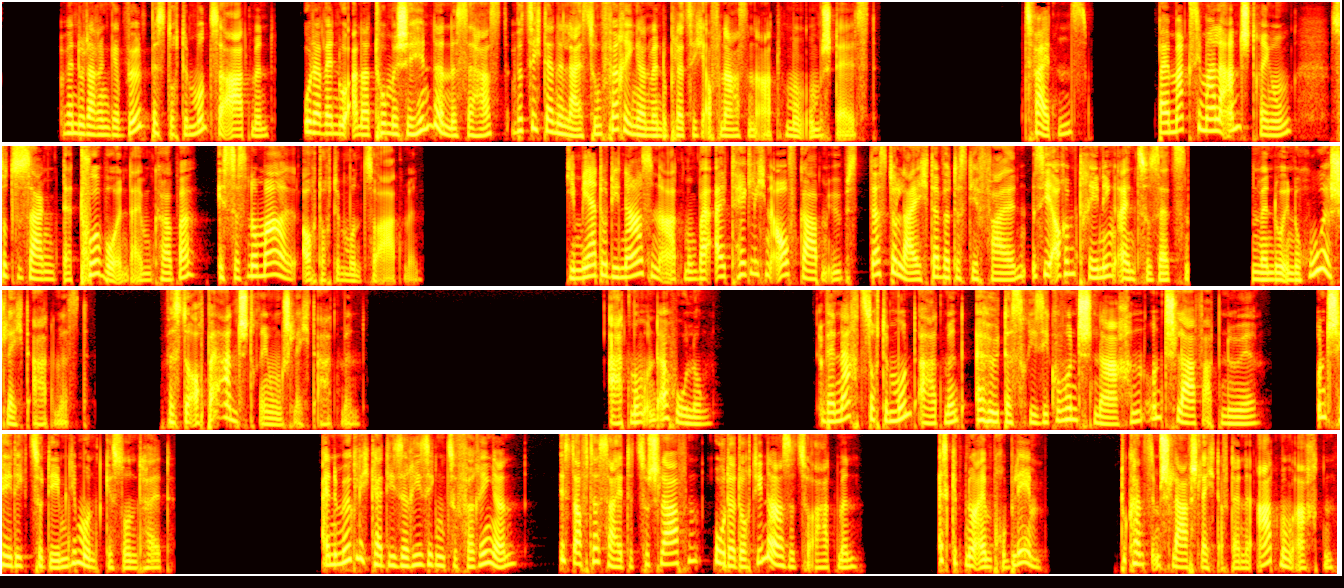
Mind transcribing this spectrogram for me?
wenn du daran gewöhnt bist, durch den Mund zu atmen oder wenn du anatomische Hindernisse hast, wird sich deine Leistung verringern, wenn du plötzlich auf Nasenatmung umstellst. Zweitens, bei maximaler Anstrengung, sozusagen der Turbo in deinem Körper, ist es normal, auch durch den Mund zu atmen. Je mehr du die Nasenatmung bei alltäglichen Aufgaben übst, desto leichter wird es dir fallen, sie auch im Training einzusetzen. Und wenn du in Ruhe schlecht atmest, wirst du auch bei Anstrengung schlecht atmen. Atmung und Erholung. Wer nachts durch den Mund atmet, erhöht das Risiko von Schnarchen und Schlafapnoe und schädigt zudem die Mundgesundheit. Eine Möglichkeit, diese Risiken zu verringern, ist auf der Seite zu schlafen oder durch die Nase zu atmen. Es gibt nur ein Problem. Du kannst im Schlaf schlecht auf deine Atmung achten.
